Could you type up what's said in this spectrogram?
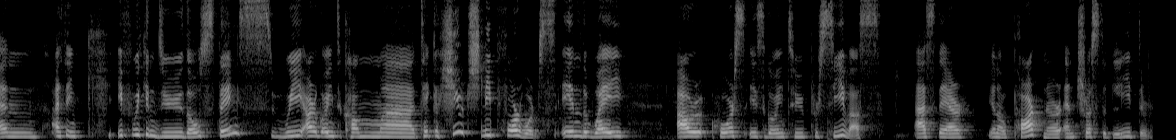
And I think if we can do those things, we are going to come uh, take a huge leap forwards in the way our horse is going to perceive us as their, you know, partner and trusted leader.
